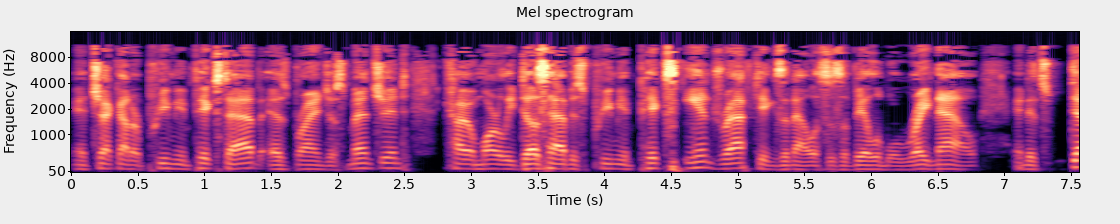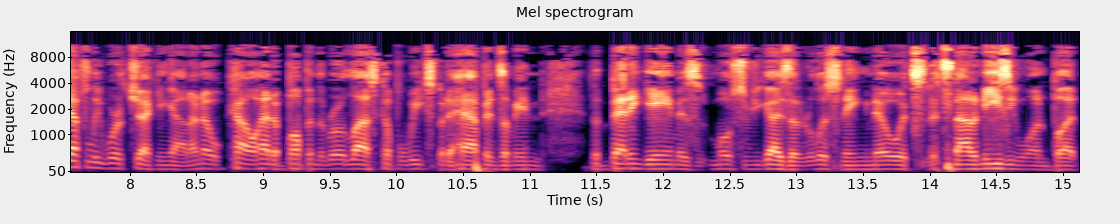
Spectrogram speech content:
and check out our premium picks tab. As Brian just mentioned, Kyle Marley does have his premium picks and DraftKings analysis available right now, and it's definitely worth checking out. I know Kyle had a bump in the road last couple weeks, but it happens. I mean, the betting game, as most of you guys that are listening know, it's it's not an easy one, but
